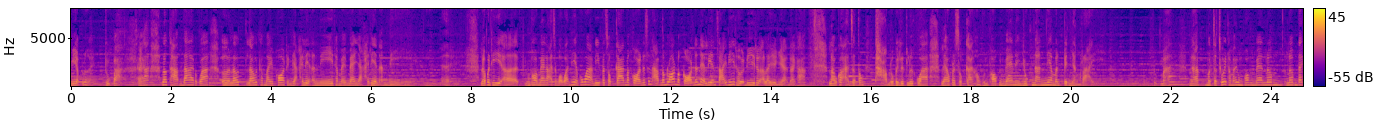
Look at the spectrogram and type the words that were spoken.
เงียบเลยถูกปะนะคะเราถามได้บอกว่าเออแล้วแล้วทำไมพ่อถึงอยากให้เรียนอันนี้ทำไมแม่อยากให้เรียนอันนี้เออแล้วบางทีเอ่อคุณพ่อแม่ก็อาจจะบอกว่าเนี่ยเพราะว่ามีประสบการณ์มาก่อนนะฉันอาบน้ำร้อนมาก่อนนั่นเนี่ยเรียนสายดีเถอะดีเถอะอะไรอย่างเงี้ยนะคะ เราก็อาจจะต้องถามลงไปลึกๆว่า แล้วประสบการณ์ของคุณพ่อคุณแม่ในยุคนั้นเนี่ยมันเป็นอย่างไรถูกไหม นะมันจะช่วยทำให้คุณพ่อคุณแม่เริ่มเริ่มได้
